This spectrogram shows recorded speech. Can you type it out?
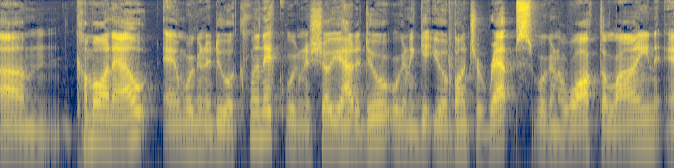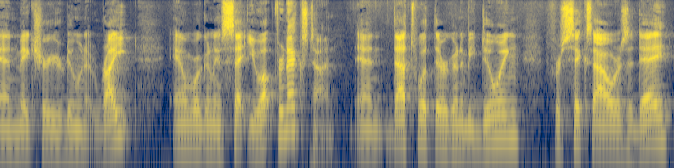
um, come on out and we're going to do a clinic. We're going to show you how to do it. We're going to get you a bunch of reps. We're going to walk the line and make sure you're doing it right and we're going to set you up for next time. And that's what they're going to be doing for six hours a day.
